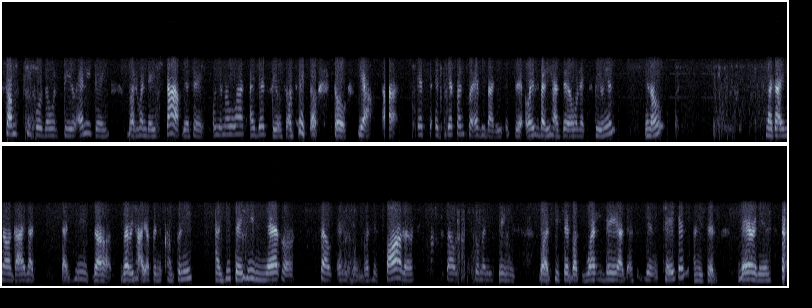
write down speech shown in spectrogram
some people don't feel anything, but when they stop, they say, "Oh, you know what? I did feel something." So, so yeah, uh, it's it's different for everybody. It's the, everybody has their own experience, you know. Like I know a guy that that he's uh, very high up in the company, and he said he never felt anything, but his father felt so many things. But he said, but one day I just didn't take it, and he said, there it is.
